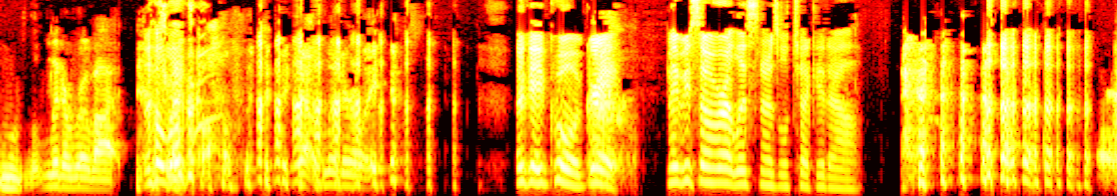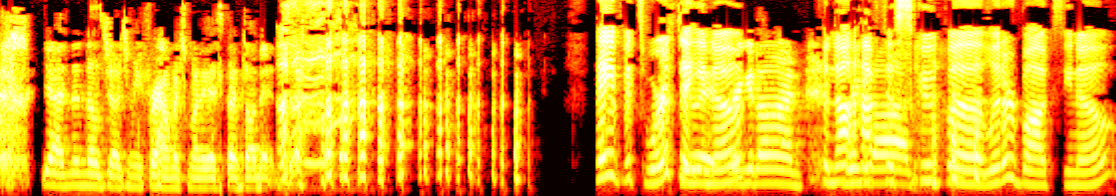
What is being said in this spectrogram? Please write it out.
Litter robot. That's Oh, what it's called. yeah, literally. Okay, cool, great. Maybe some of our listeners will check it out. yeah, and then they'll judge me for how much money I spent on it. So. hey, if it's worth Do it, you know, Bring it on. to not bring have to scoop a litter box, you know,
